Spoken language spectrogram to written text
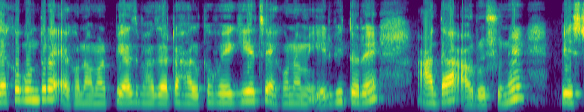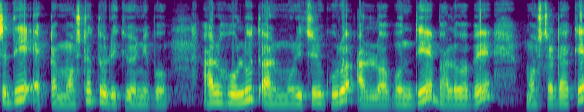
দেখো বন্ধুরা, এখন আমার পেঁয়াজ ভাজাটা হালকা হয়ে গিয়েছে। এখন আমি এর ভিতরে আদা আর রসুনের পেস্ট দিয়ে একটা মশলা তৈরি করে নিব। আর হলুদ আর মরিচের গুঁড়ো আর লবণ দিয়ে ভালোভাবে মশলাটাকে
